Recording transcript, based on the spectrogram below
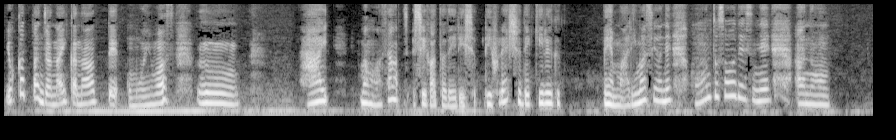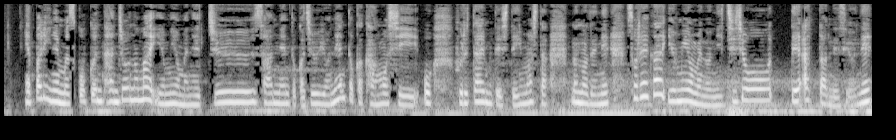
良かったんじゃないかなって思います。うん。はい。ママさん、仕事でリリフレッシュできる面もありますよね。ほんとそうですね。あの、やっぱりね、息子くん誕生の前、弓嫁ね、13年とか14年とか看護師をフルタイムでしていました。なのでね、それが弓嫁の日常であったんですよね。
